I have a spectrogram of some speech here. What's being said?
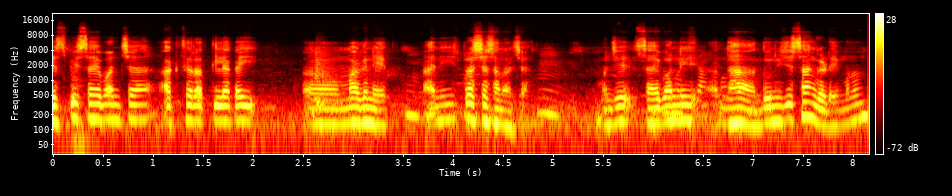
एस पी साहेबांच्या अखत्यारातल्या काही मागण्या आहेत आणि प्रशासनाच्या. म्हणजे साहेबांनी दोन्ही हां दोन्हीची सांगड आहे म्हणून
